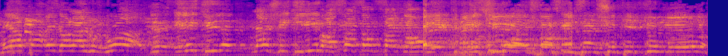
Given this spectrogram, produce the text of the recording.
mais apparaît dans la loi de- et l'étude l'âge d'équilibre à 65 ans. Bien Et si sûr, je pense que ça a choqué tout le monde,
